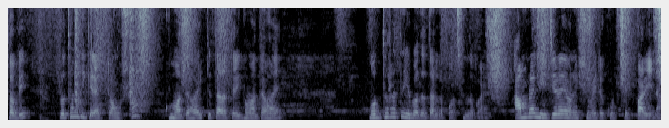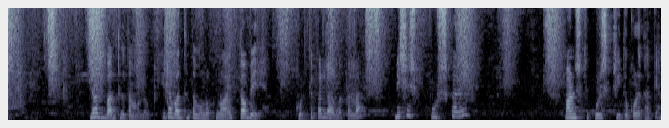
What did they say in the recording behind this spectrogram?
তবে প্রথম দিকের একটা অংশ ঘুমাতে হয়, একটু তাড়াতাড়ি ঘুমাতে হয়। মধ্যরাতে ইবাদত আল্লাহ পছন্দ করেন। আমরা নিজেরাই অনেক সময় এটা করতে পারি না। নট বাধ্যতামূলক। এটা বাধ্যতামূলক নয়, তবে করতে পারলে আল্লাহ তালা বিশেষ পুরস্কারে মানুষকে পুরস্কৃত করে থাকেন।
